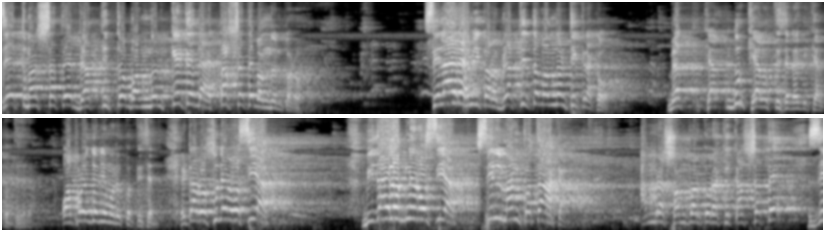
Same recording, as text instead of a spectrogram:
যে তোমার সাথে ভ্রাতৃত্ব বন্ধন কেটে দেয়, তার সাথে বন্ধন করো। সিলাই রেহমি করো, ভ্রাতৃত্ব বন্ধন ঠিক রাখো। দূর খেয়াল করতেছে না, এদিক খেয়াল করতেছে না। অপ্রয়োজনীয় মনে করতেছেন। এটা রসুলের ওসিয়াত, বিদায় লগ্নের ওসিয়াত, সিলমান কথা আঁকা। আমরা সম্পর্ক রাখি কার সাথে? যে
